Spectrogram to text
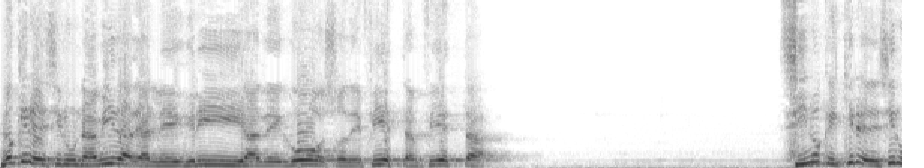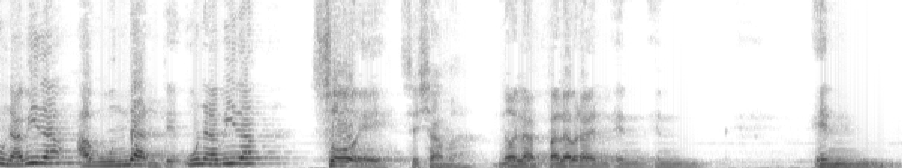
No quiere decir una vida de alegría, de gozo, de fiesta en fiesta. Sino que quiere decir una vida abundante, una vida zoe se llama. No, la palabra en, en, en,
